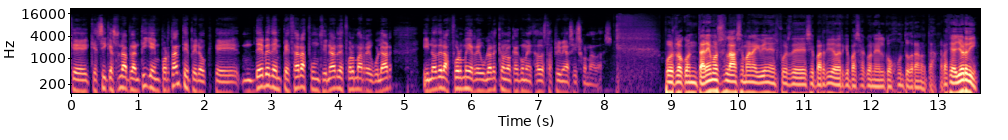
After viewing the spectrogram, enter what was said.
que, que, sí que es una plantilla importante, pero que debe de empezar a funcionar de forma regular y no de la forma irregular con lo que ha comenzado estas primeras seis jornadas. Pues lo contaremos la semana que viene después de ese partido, a ver qué pasa con el conjunto Granota. Gracias, Jordi.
